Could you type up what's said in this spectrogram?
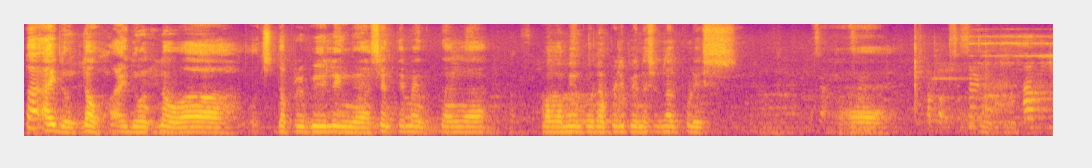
Uh, I don't know. I don't know uh, what's the prevailing uh, sentiment ng uh, mga membro ng Philippine National Police. Uh, Opo. So, sir, um,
